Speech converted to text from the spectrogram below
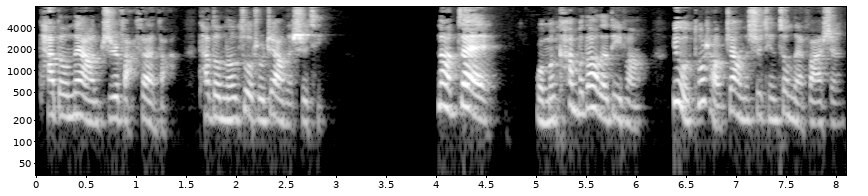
他都那样知法犯法，他都能做出这样的事情。那在我们看不到的地方，又有多少这样的事情正在发生？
